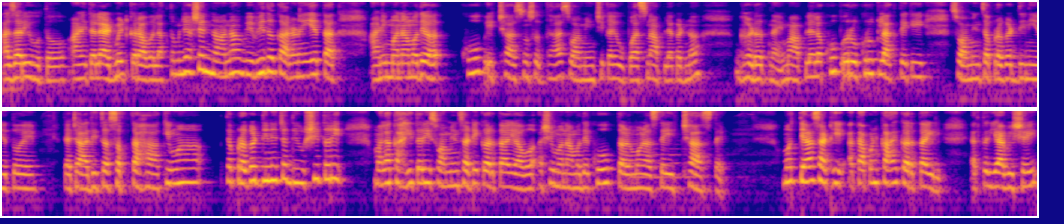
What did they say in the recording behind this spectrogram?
आजारी होतं आणि त्याला ॲडमिट करावं लागतं. म्हणजे असे नाना विविध कारणं येतात आणि मनामध्ये खूप इच्छा असूनसुद्धा स्वामींची काही उपासना आपल्याकडनं घडत नाही. मग आपल्याला खूप रुखरुख लागते की स्वामींचा प्रगट दिन आहे त्याच्या आधीचा सप्ताह किंवा त्या प्रगट दिनाच्या दिवशी तरी मला काहीतरी स्वामींसाठी करता यावं अशी मनामध्ये खूप तळमळ असते इच्छा असते. मग त्यासाठी आता आपण काय करता येईल? आता याविषयी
